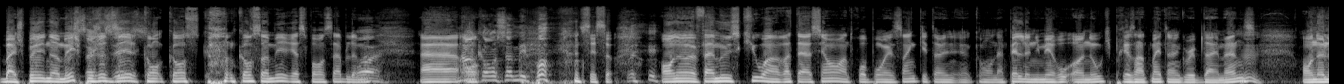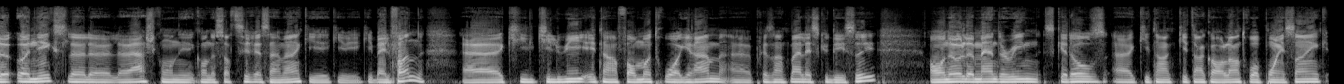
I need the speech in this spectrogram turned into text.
Ben, je peux les nommer. Je peux juste dire existe. con- cons- consommer responsablement. Ouais. Euh, N'en on- consommez pas. c'est ça. On a un fameux SKU en rotation en 3.5 qui est un qu'on appelle le numéro Ono qui présentement est un Grip Diamonds. Hmm. On a le Onyx, le, le, le H qu'on a sorti récemment qui est, qui est, qui est bien le fun, euh, qui, qui lui est en format 3 grammes euh, présentement à la SQDC. On a le Mandarin Skittles euh, qui, est en- qui est encore là en 3.5.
